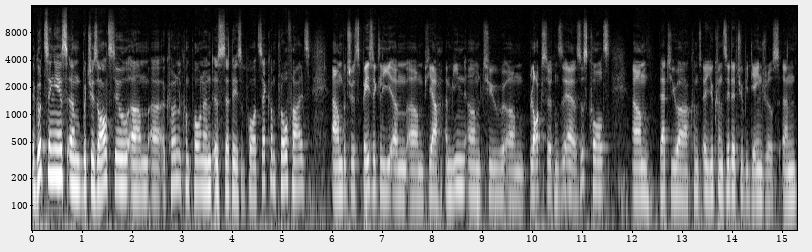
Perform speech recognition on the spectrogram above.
a good thing is, um, which is also um, a kernel component, is that they support seccomp profiles, um, which is basically um, yeah, a mean to block certain uh, syscalls that you are uh, you consider to be dangerous. And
